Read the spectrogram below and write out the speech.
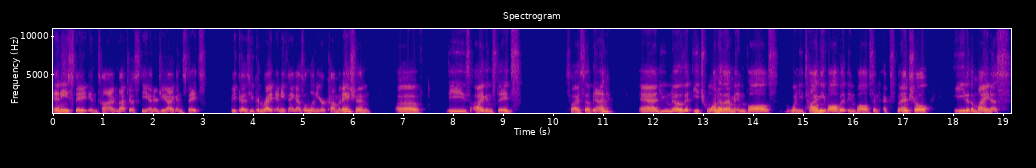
any state in time, not just the energy eigenstates, because you can write anything as a linear combination of these eigenstates, psi sub n, and you know that each one of them involves, when you time evolve it, involves an exponential e to the minus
